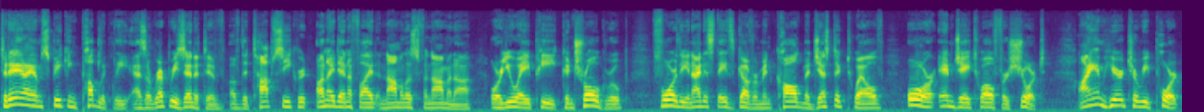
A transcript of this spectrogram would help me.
Today I am speaking publicly as a representative of the top secret unidentified anomalous phenomena or UAP control group for the United States government called Majestic 12 or MJ 12 for short. I am here to report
